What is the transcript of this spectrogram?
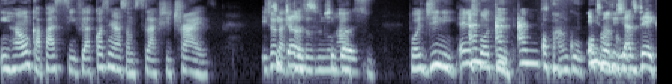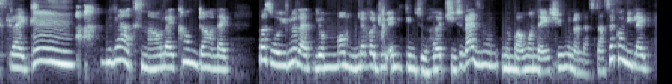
in her own capacity. If you are cutting her some slack, she tries. It's just She that she does, doesn't know she how does. to. But Ginny, any And, small thing, and, and up and go, any small thing she has vexed. Like, Mm. relax now, like calm down. Like, first of all, you know that your mom will never do anything to hurt you. So that's even number one that she even understand. Secondly, like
